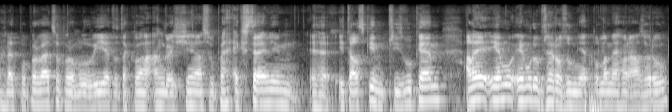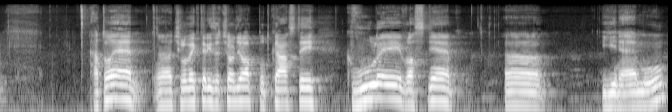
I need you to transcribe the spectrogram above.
hned poprvé, co promluví, je to taková angličtina s úplně extrémním eh, italským přízvukem, ale je mu, je mu dobře rozumět, podle mého názoru. A to je eh, člověk, který začal dělat podcasty kvůli vlastně uh, jinému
